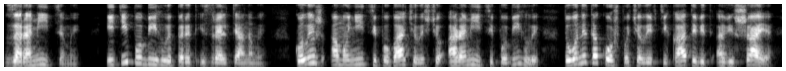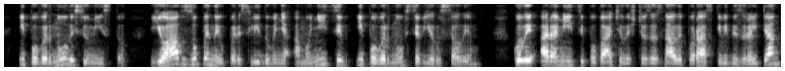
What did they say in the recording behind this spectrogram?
з арамійцями, і ті побігли перед ізраїльтянами. Коли ж амонійці побачили, що арамійці побігли, то вони також почали втікати від Авішая і повернулись у місто. Йоав зупинив переслідування амонійців і повернувся в Єрусалим. Коли арамійці побачили, що зазнали поразки від ізраїльтян,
